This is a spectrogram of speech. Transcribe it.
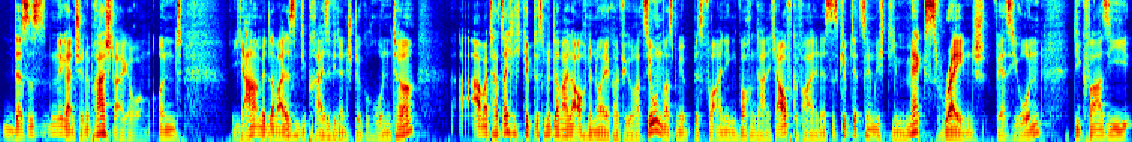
Das ist eine ganz schöne Preissteigerung. Und ja, mittlerweile sind die Preise wieder ein Stück runter. Aber tatsächlich gibt es mittlerweile auch eine neue Konfiguration, was mir bis vor einigen Wochen gar nicht aufgefallen ist. Es gibt jetzt nämlich die Max Range Version, die quasi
